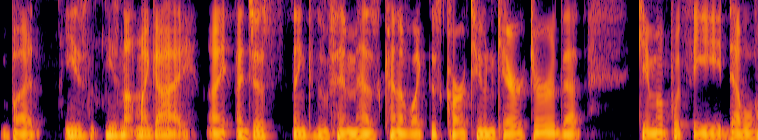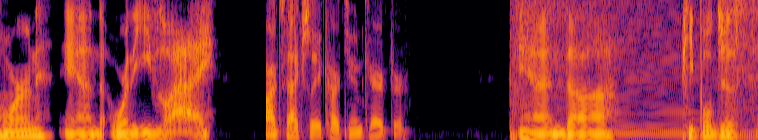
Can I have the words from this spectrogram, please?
but he's he's not my guy. I, I just think of him as kind of like this cartoon character that came up with the devil horn and or the evil eye. Mark's actually a cartoon character. And uh, people just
